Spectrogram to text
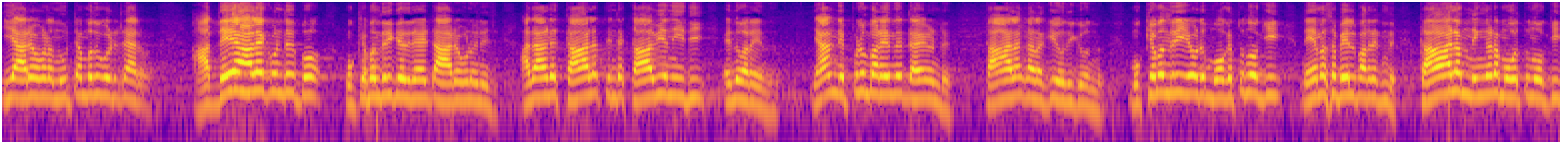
ഈ ആരോപണം നൂറ്റമ്പത് കോടിയുടെ ആരോപണം. അതേ ആളെ കൊണ്ട് ഇപ്പോൾ മുഖ്യമന്ത്രിക്കെതിരായിട്ട് ആരോപണം ഉന്നയിച്ചു. അതാണ് കാലത്തിന്റെ കാവ്യനീതി എന്ന് പറയുന്നത്. ഞാൻ എപ്പോഴും പറയുന്ന ദയവുണ്ട് കാലം കണക്കി ചോദിക്കുമെന്ന്. മുഖ്യമന്ത്രിയോട് മുഖത്ത് നോക്കി നിയമസഭയിൽ പറഞ്ഞിട്ടുണ്ട്. കാലം നിങ്ങളുടെ മുഖത്ത് നോക്കി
